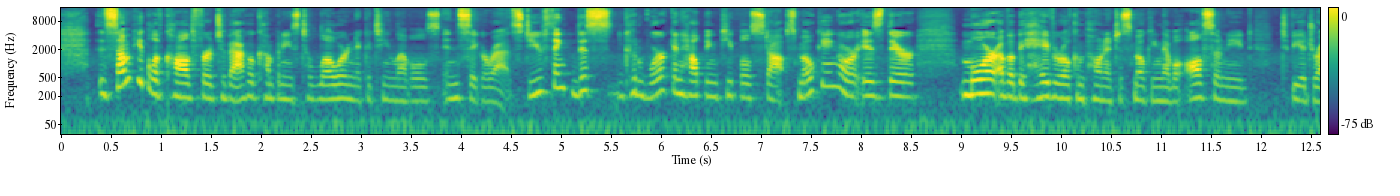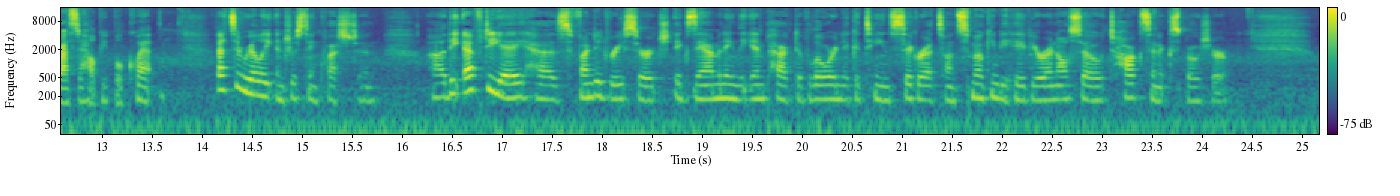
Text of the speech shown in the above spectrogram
Some people have called for tobacco companies to lower nicotine levels in cigarettes. Do you think this could work in helping people stop smoking or is there more of a behavioral component to smoking that will also need to be addressed to help people quit? That's a really interesting question uh, the FDA has funded research examining the impact of lower nicotine cigarettes on smoking behavior and also toxin exposure.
